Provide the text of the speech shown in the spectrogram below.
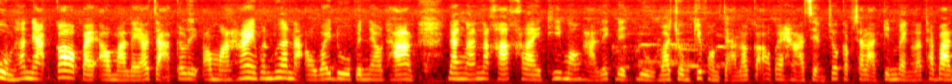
กลุ่มท่านเนี้ยก็ไปเอามาแล้วจ๋าก็เลยเอามาให้เพื่อนๆนะเอาไว้ดูเป็นแนวทาง ดังนั้นนะคะ ใครที่มองหาเลขเด็ดอยู่มาชมคลิปของจ๋าแล้วก็เอาไปหาเสียงโชคกับฉลากกินแบ่งรัฐบาล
